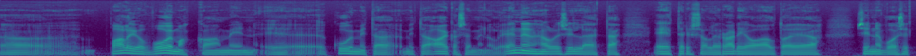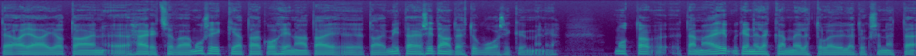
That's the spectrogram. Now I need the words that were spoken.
ö, paljon voimakkaammin e, kuin mitä, mitä aikaisemmin oli. Ennenhän oli sillä, että eetterissä oli radioaaltoja ja sinne voi sitten ajaa jotain häiritsevää musiikkia tai kohinaa tai, tai mitä, ja sitä on tehty vuosikymmeniä mutta tämä ei kenellekään meille tule yllätyksen, että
